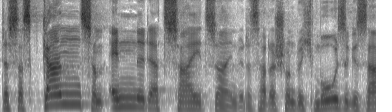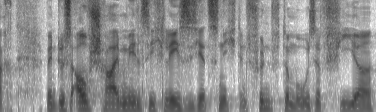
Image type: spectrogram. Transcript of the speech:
dass das ganz am Ende der Zeit sein wird. Das hat er schon durch Mose gesagt. Wenn du es aufschreiben willst, ich lese es jetzt nicht in 5. Mose 4,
